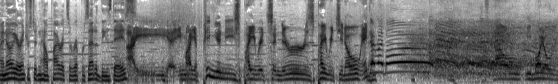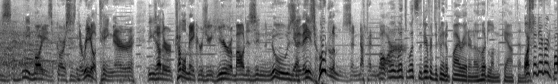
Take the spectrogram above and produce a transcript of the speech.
I know you're interested in how pirates are represented these days. I, uh, in my opinion, these pirates and there's pirates, you know. Ain't that right, boys? Now, me boys, me boys, of course, is the real thing. They're these other troublemakers you hear about is in the news. Yeah. Uh, these hoodlums and nothing more. well, what's what's the difference between a pirate and a hoodlum, Captain? What's the difference, boys?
